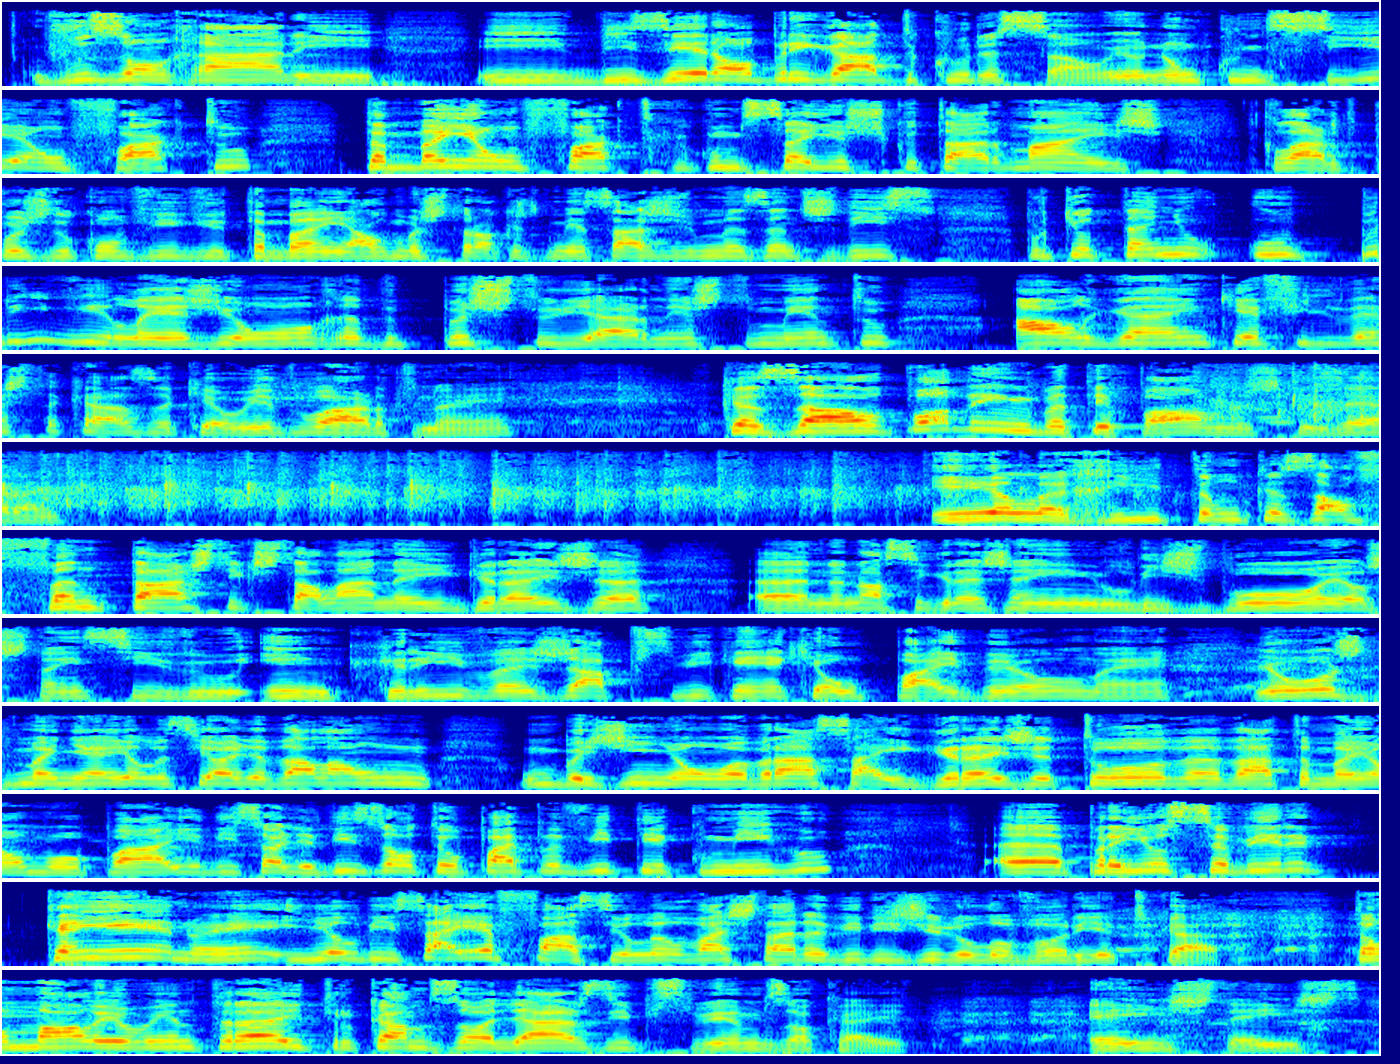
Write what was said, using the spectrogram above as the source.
vos honrar e, e dizer obrigado de coração. Eu não conhecia, é um facto. Também é um facto que comecei a escutar mais claro, depois do convívio também algumas trocas de mensagens, mas antes disso, porque eu tenho o privilégio e a honra de pastorear neste momento alguém que é filho desta casa, que é o Eduardo, não é? Casal, podem bater palmas se quiserem. Ele, a Rita, um casal fantástico, está lá na igreja, uh, na nossa igreja em Lisboa. Eles têm sido incríveis. Já percebi quem é que é o pai dele, não é? Eu hoje de manhã, ele assim, olha, dá lá um, um beijinho um abraço à igreja toda, dá também ao meu pai. Eu disse, olha, diz ao teu pai para vir ter comigo, uh, para eu saber quem é, não é? E ele disse: Ah, é fácil, ele vai estar a dirigir o louvor e a tocar. Então, mal eu entrei, trocámos olhares e percebemos: Ok, é isto, é isto.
